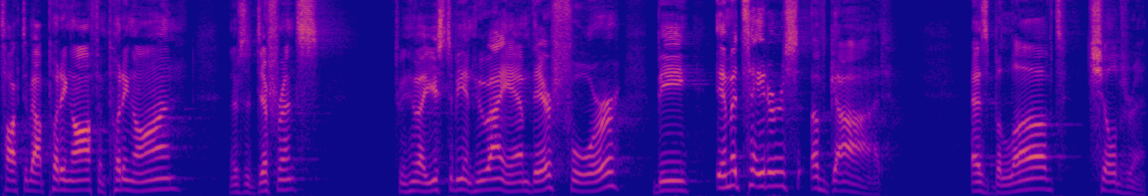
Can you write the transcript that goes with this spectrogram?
talked about putting off and putting on, there's a difference between who I used to be and who I am. Therefore, be imitators of God as beloved children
